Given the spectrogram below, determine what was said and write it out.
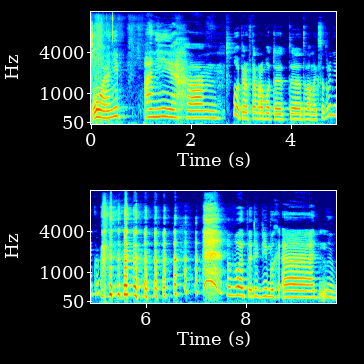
Ой, они, они, эм, ну, во-первых, там работают э, два моих сотрудника. Вот, любимых. А, ну,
